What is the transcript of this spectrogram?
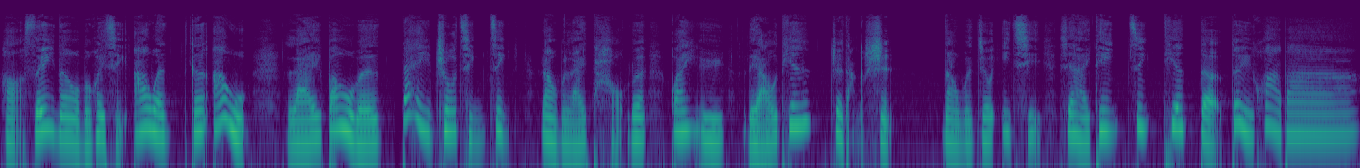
好，所以呢，我们会请阿文跟阿武来帮我们带出情境，让我们来讨论关于聊天这档事。那我们就一起先来听今天的对话吧。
